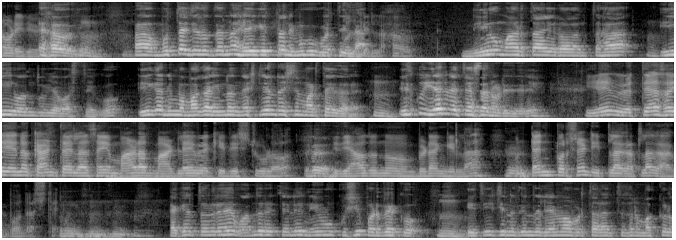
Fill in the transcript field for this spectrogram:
ನೋಡಿದ್ವಿ. ಹೌದು. ಆ, ಮುತ್ತಜ್ಜರದನ್ನ ಹೇಗಿತ್ತೋ ನಿಮಗೂ ಗೊತ್ತಿಲ್ಲ. ನೀವು ಮಾಡ್ತಾ ಇರೋವಂತಹ ಈ ಒಂದು ವ್ಯವಸ್ಥೆಗೂ ಈಗ ನಿಮ್ಮ ಮಗ ಇನ್ನೊಂದು ನೆಕ್ಸ್ಟ್ ಜನರೇಷನ್ ಮಾಡ್ತಾ ಇದ್ದಾರೆ. ಇದಕ್ಕೂ ಏನು ವ್ಯತ್ಯಾಸ ನೋಡಿದ್ದೀರಿ? ಏನು ವ್ಯತ್ಯಾಸ ಏನೋ ಕಾಣ್ತಾ ಇಲ್ಲ ಸೈ ಮಾಡೋದು ಮಾಡಲೇಬೇಕು ಇದಿಷ್ಟುಗಳು. ಇದು ಯಾವುದನ್ನು ಬಿಡಂಗಿಲ್ಲ. ಒಂದು ಟೆನ್ ಪರ್ಸೆಂಟ್ ಇತ್ಲಾಗ ಅತ್ಲಾಗ ಆಗ್ಬೋದು ಅಷ್ಟೇ ಯಾಕಂತಂದ್ರೆ ಒಂದು ರೀತಿಯಲ್ಲಿ ನೀವು ಖುಷಿ ಪಡಬೇಕು. ಇತ್ತೀಚಿನ ದಿನದಲ್ಲಿ ಏನ್ ಮಾಡ್ಬಿಡ್ತಾರೆ ಅಂತಂದ್ರೆ ಮಕ್ಕಳು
